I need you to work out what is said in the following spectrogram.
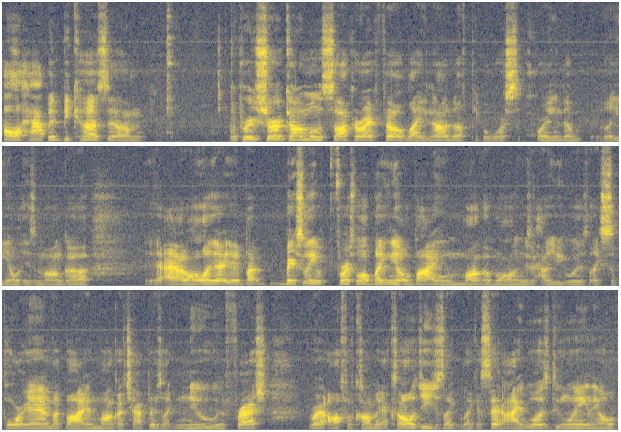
all happened because um, I'm pretty sure Gamon and Sakurai felt like not enough people were supporting them, like, you know, his manga at all. Yeah, but basically, first of all, by you know buying manga volumes, how you would like support him by buying manga chapters like new and fresh, right off of Comixology. Just like like I said, I was doing, you know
